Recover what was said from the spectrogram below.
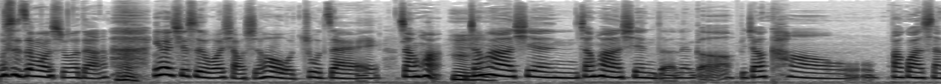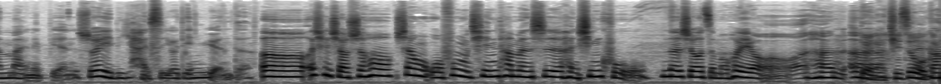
不是这么说的啊，因为其实我小时候我住在彰化嗯，彰化县彰化县的那个比较靠八卦山脉那边，所以离海是有点远的。呃，而且小时候像我父母亲他们是很辛苦，那时候怎么会有很呃？对了，其实我刚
